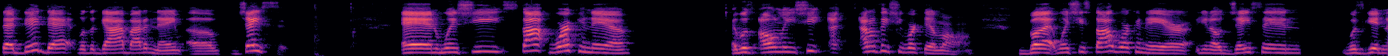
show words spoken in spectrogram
that did that was a guy by the name of Jason. And when she stopped working there, it was only she, I don't think she worked there long, but when she stopped working there, you know, Jason was getting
